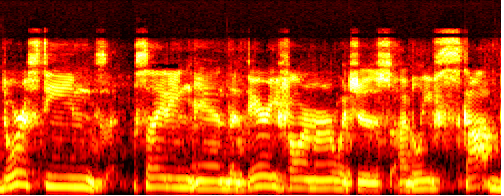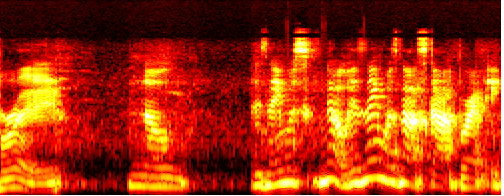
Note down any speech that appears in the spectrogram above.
Dorstein's sighting and the dairy farmer, which is, I believe, Scott Bray. No, his name was no, his name was not Scott Bray.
